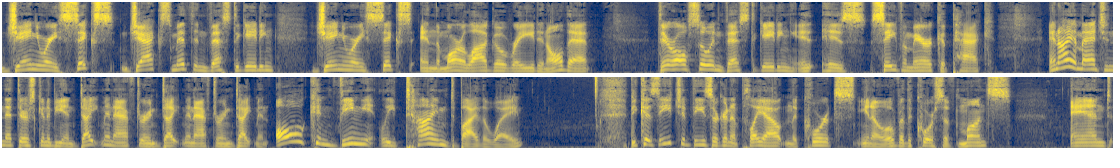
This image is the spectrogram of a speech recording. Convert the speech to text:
January 6th, Jack Smith investigating January 6th and the Mar a Lago raid and all that. They're also investigating his Save America PAC and I imagine that there's going to be indictment after indictment after indictment, all conveniently timed, by the way, because each of these are going to play out in the courts, you know, over the course of months. And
